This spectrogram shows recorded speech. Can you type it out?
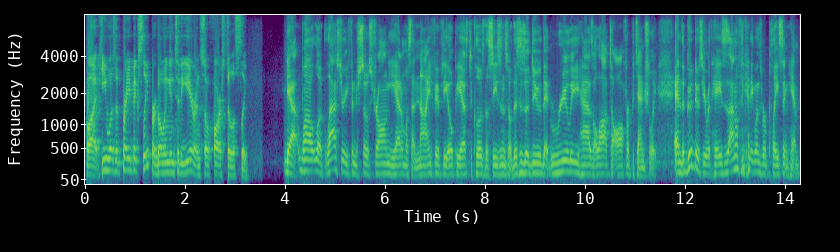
But he was a pretty big sleeper going into the year, and so far still asleep. Yeah, well, look, last year he finished so strong. He had almost a 950 OPS to close the season. So this is a dude that really has a lot to offer potentially. And the good news here with Hays is I don't think anyone's replacing him.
